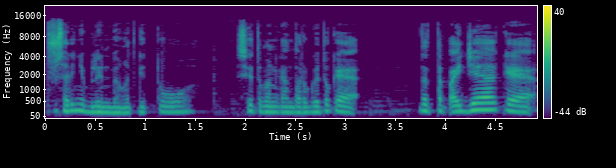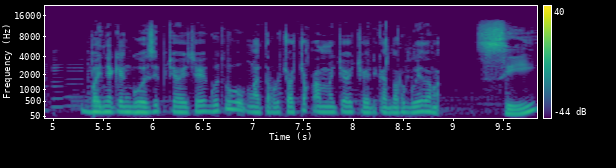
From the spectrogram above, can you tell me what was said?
Terus tadi nyebelin banget gitu. Si teman kantor gue tuh kayak tetap aja kayak banyak yang gosip cewek-cewek gue tuh nggak terlalu cocok sama cewek-cewek di kantor gue tau gak? Si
